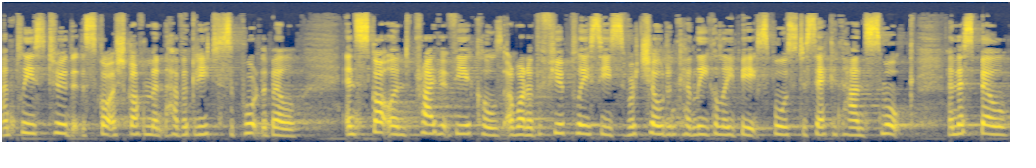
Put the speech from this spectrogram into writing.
I'm pleased too that the Scottish Government have agreed to support the bill. In Scotland, private vehicles are one of the few places where children can legally be exposed to second-hand smoke, and this bill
